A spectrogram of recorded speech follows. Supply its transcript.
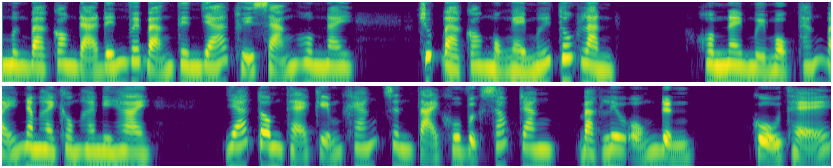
mừng bà con đã đến với bản tin giá thủy sản hôm nay. Chúc bà con một ngày mới tốt lành. Hôm nay 11 tháng 7 năm 2022, giá tôm thẻ kiểm kháng sinh tại khu vực Sóc Trăng, Bạc Liêu ổn định. Cụ thể,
